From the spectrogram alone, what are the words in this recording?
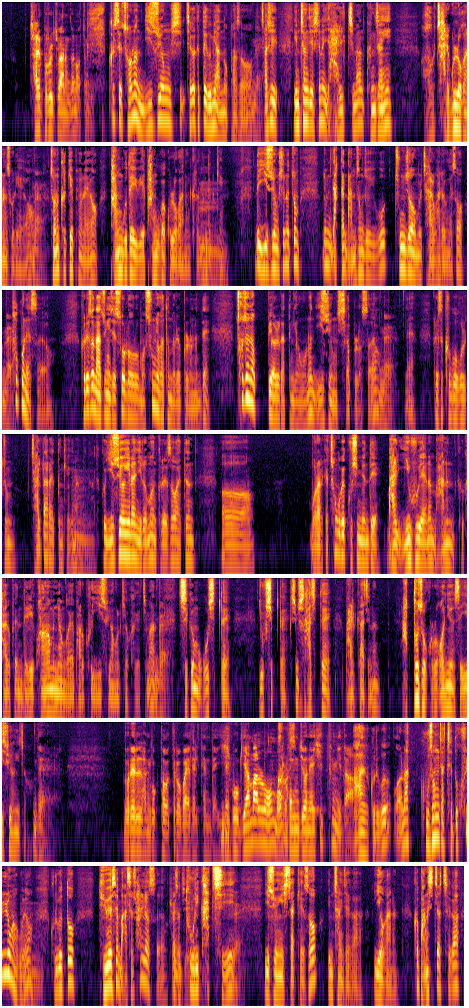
잘 부를 줄 아는 건 어떤 게 있어요? 글쎄 저는 이수영 씨 제가 그때 음이 안 높아서 네. 사실 임창재 씨는 얇지만 굉장히 어, 잘 굴러가는 소리예요. 네. 저는 그렇게 표현해요. 당구대 위에 당구가 굴러가는 그런 음. 느낌. 근데 이수영 씨는 좀, 좀 약간 남성적이고 중저음을 잘 활용해서 네. 푸근했어요. 그래서 나중에 이제 솔로로 뭐 숙녀 같은 노래를 불렀는데 초저녁별 같은 경우는 이수영 씨가 불렀어요. 네. 네. 그래서 그 곡을 좀 잘 따라했던 기억이 음. 납니다. 그 이수영이라는 이름은 그래서 하여튼 어 뭐랄까 1990년대 말 이후에는 많은 그 가요 팬들이 광화문 연가에 바로 그 이수영을 기억하겠지만 네. 지금 50대, 60대, 심지어 40대 말까지는 압도적으로 어니언스의 이수영이죠. 네. 노래를 한 곡 더 들어봐야 될 텐데 이 네. 곡이야말로 뭐 그렇습니다. 공전의 히트입니다. 아유 그리고 워낙 구성 자체도 훌륭하고요. 음. 그리고 또 듀엣의 맛을 살렸어요. 그래서 편지. 둘이 같이 네. 이수영이 시작해서 임창재가 이어가는 그 방식 자체가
